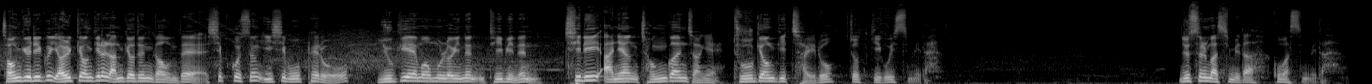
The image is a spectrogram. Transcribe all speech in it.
정규리그 10경기를 남겨둔 가운데 19승 25패로 6위에 머물러 있는 DB는 7위 안양 정관장에 2경기 차이로 쫓기고 있습니다. 뉴스를 마칩니다. 고맙습니다.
